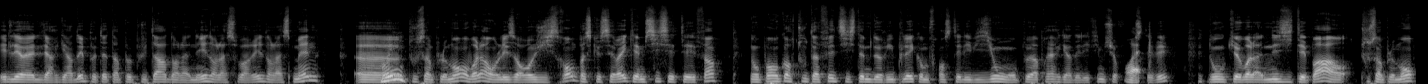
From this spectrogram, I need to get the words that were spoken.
et de les, regarder peut-être un peu plus tard dans l'année, dans la soirée, dans la semaine, euh, tout simplement voilà, en les enregistrant, parce que c'est vrai qu'M6 et TF1 n'ont pas encore tout à fait de système de replay comme France Télévisions où on peut après regarder les films sur France TV. Donc euh, voilà, n'hésitez pas à tout simplement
